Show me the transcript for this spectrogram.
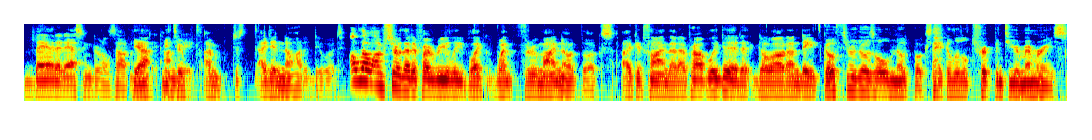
bad at asking girls out. On Yeah, me on too. Dates. I'm just I didn't know how to do it. Although I'm sure that if I really like went through my notebooks, I could find that I probably did go out on dates. Go through those old notebooks. Take a little trip into your memories.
